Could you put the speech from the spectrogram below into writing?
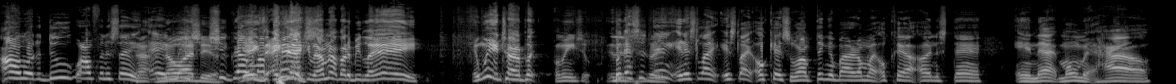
I don't know what to do. What I'm finna say. hey, no man, idea. She, grabbed Yeah, my ex- penis. exactly. I'm not about to be like, hey, and we ain't trying to play. I mean, But that's the thing, and it's like it's like okay. So when I'm thinking about it. I'm like, okay, I understand in that moment how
